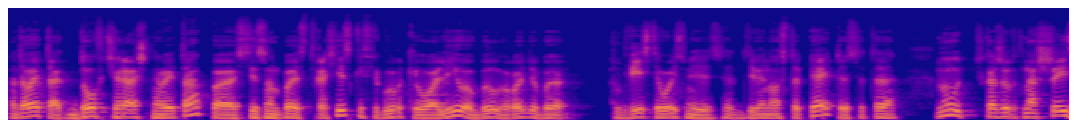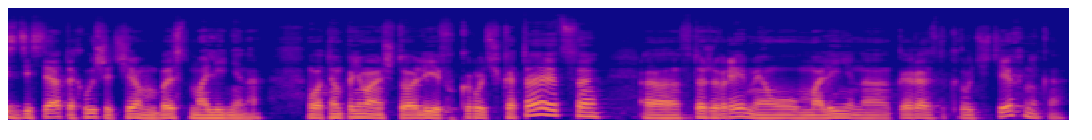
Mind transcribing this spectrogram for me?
ну, давай так, до вчерашнего этапа Season Best российской фигурки у Алиева был вроде бы 280 95, то есть это, ну, скажем на 6 десятых выше, чем Бест Малинина. Вот, мы понимаем, что Алиев круче катается, а в то же время у Малинина гораздо круче техника.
